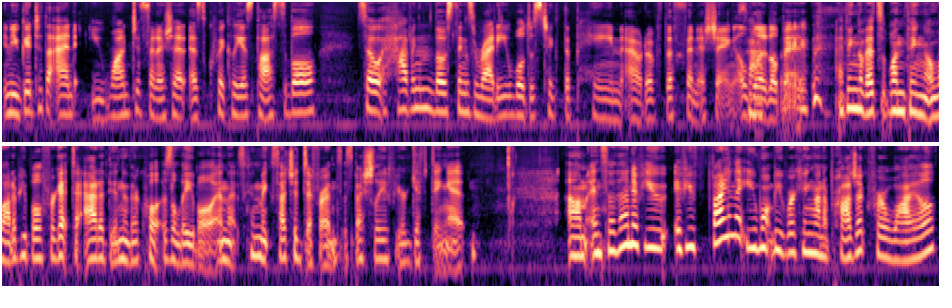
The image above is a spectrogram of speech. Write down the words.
and you get to the end, you want to finish it as quickly as possible. So having those things ready will just take the pain out of the finishing a little bit. I think that's one thing a lot of people forget to add at the end of their quilt is a label, and that can make such a difference, especially if you're gifting it. Um, and so then if you if you find that you won't be working on a project for a while,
